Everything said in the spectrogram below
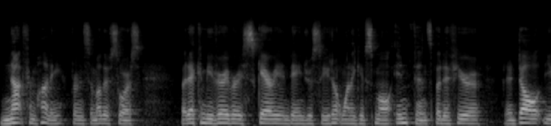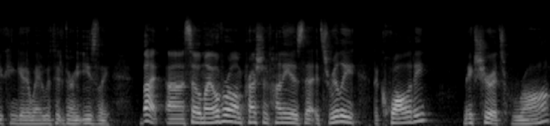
not from honey, from some other source. But it can be very, very scary and dangerous, so you don't want to give small infants. But if you're an adult, you can get away with it very easily. But uh, so my overall impression of honey is that it's really the quality. Make sure it's raw,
